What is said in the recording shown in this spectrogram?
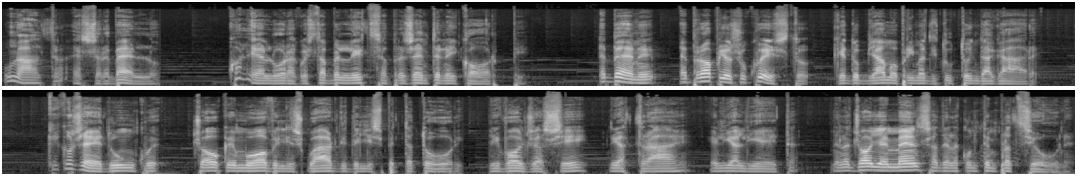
un'altra essere bello. Qual è allora questa bellezza presente nei corpi? Ebbene, è proprio su questo che dobbiamo prima di tutto indagare. Che cos'è dunque ciò che muove gli sguardi degli spettatori, li volge a sé, li attrae e li allieta nella gioia immensa della contemplazione?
